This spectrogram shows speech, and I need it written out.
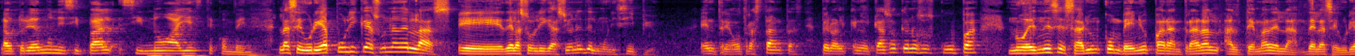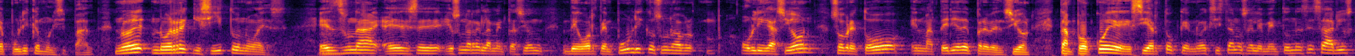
la autoridad municipal si no hay este convenio. La seguridad pública es una de las, eh, de las obligaciones del municipio, entre otras tantas, pero en el caso que nos ocupa no es necesario un convenio para entrar al, al tema de la, de la seguridad pública municipal. No es, no es requisito, no es. Es una, es, eh, es una reglamentación de orden público, es una obligación, sobre todo en materia de prevención. Tampoco es cierto que no existan los elementos necesarios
